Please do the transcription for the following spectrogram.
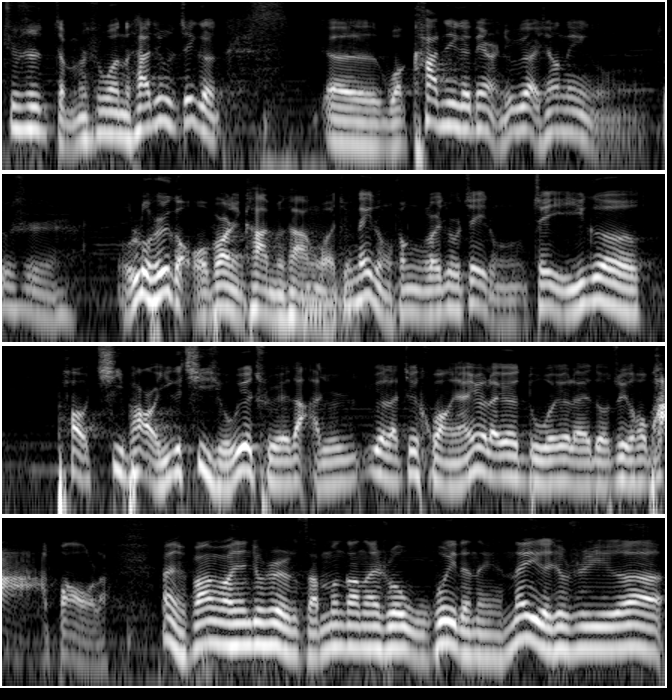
就是怎么说呢？他就是这个，呃，我看这个电影就有点像那种，就是落水狗，我不知道你看没看过，就那种风格，就是这种这一个泡气泡，一个气球越吹越大，就是越来这谎言越来越多，越来越多，最后啪爆了。但你发没发现，就是咱们刚才说舞会的那个，那个就是一个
